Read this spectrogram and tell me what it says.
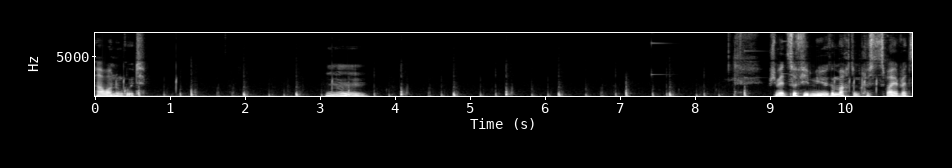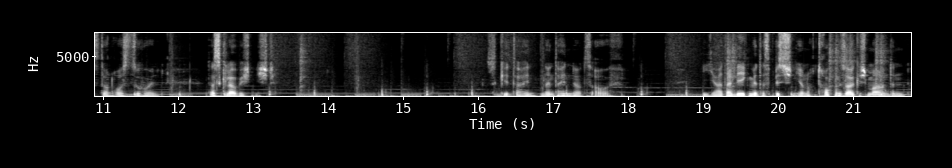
Aber nun gut. Hm. Ich mir jetzt so viel Mühe gemacht, um plus zwei Redstone rauszuholen? Das glaube ich nicht. Es geht da hinten, nein, da hinten hört es auf. Ja, da legen wir das bisschen hier noch trocken, sag ich mal, und dann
